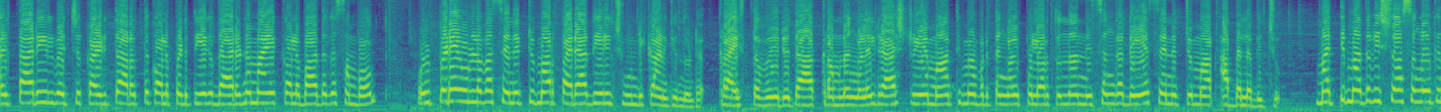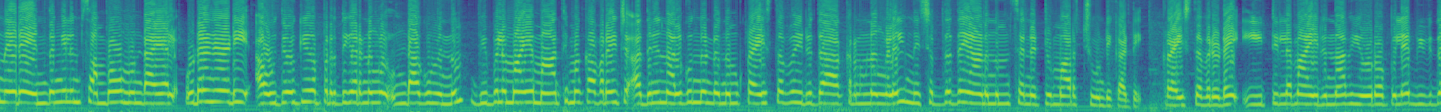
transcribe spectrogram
അൾത്താരയിൽ വെച്ച് കഴുത്ത് അറുത്ത് കൊലപ്പെടുത്തിയ ദാരുണമായ കൊലപാതക സംഭവം ഉൾപ്പെടെയുള്ളവ സെനറ്റുമാർ പരാതിയിൽ ചൂണ്ടിക്കാണിക്കുന്നുണ്ട്. ക്രൈസ്തവ വിരുദ്ധ ആക്രമണങ്ങളിൽ രാഷ്ട്രീയ മാധ്യമ വൃത്തങ്ങൾ പുലർത്തുന്ന നിസ്സംഗതയെ സെനറ്റുമാർ അപലപിച്ചു. മറ്റ് മതവിശ്വാസങ്ങൾക്ക് നേരെ എന്തെങ്കിലും സംഭവമുണ്ടായാൽ ഉടനടി ഔദ്യോഗിക പ്രതികരണങ്ങൾ ഉണ്ടാകുമെന്നും വിപുലമായ മാധ്യമ കവറേജ് അതിന് നൽകുന്നുണ്ടെന്നും ക്രൈസ്തവ വിരുദ്ധ ആക്രമണങ്ങളിൽ നിശബ്ദതയാണെന്നും സെനറ്റുമാർ ചൂണ്ടിക്കാട്ടി. ക്രൈസ്തവരുടെ ഈറ്റില്ലമായിരുന്ന യൂറോപ്പിലെ വിവിധ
